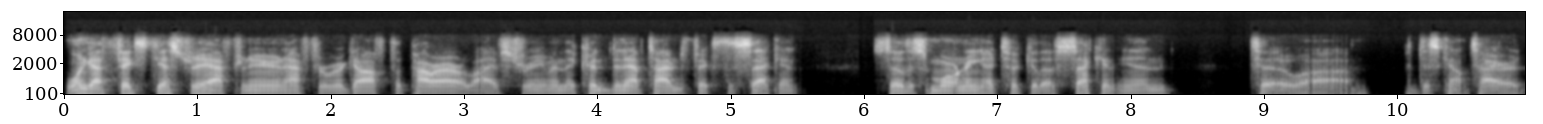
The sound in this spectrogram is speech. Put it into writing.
one got fixed yesterday afternoon after we got off the Power Hour live stream, and they couldn't didn't have time to fix the second. So this morning I took the second in to uh, the discount tire at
